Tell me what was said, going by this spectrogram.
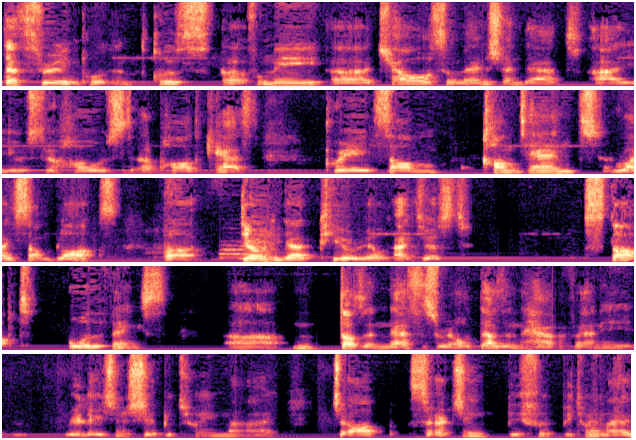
That's really important because uh, for me, uh, Ciao also mentioned that I used to host a podcast, create some content, write some blogs. But during that period, I just stopped all the things. Uh, doesn't necessarily or doesn't have any relationship between my job searching, between my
